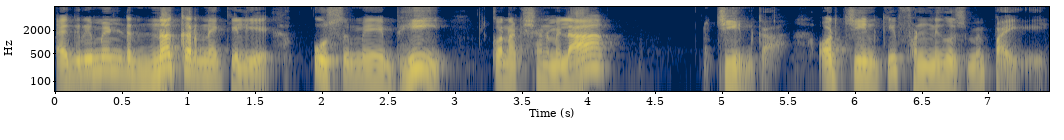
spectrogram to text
एग्रीमेंट न करने के लिए उसमें भी कनेक्शन मिला चीन का और चीन की फंडिंग उसमें पाई गई।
